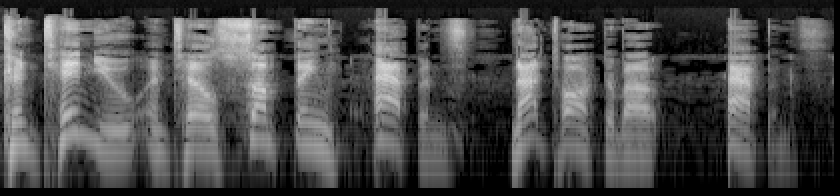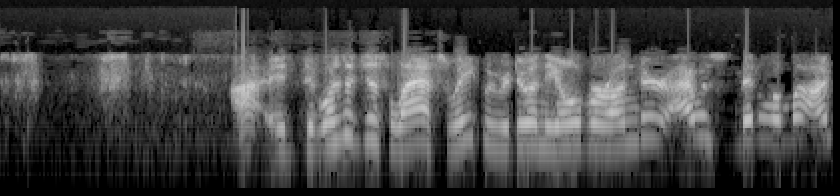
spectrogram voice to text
continue until something happens? Not talked about, happens. I, it wasn't just last week. We were doing the over under. I was middle of. my- I'm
